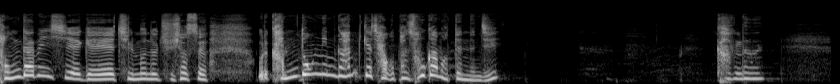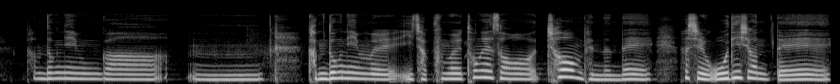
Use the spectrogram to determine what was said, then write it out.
정다빈 씨에게 질문을 주셨어요. 우리 감독님과 함께 작업한 소감 어땠는지? 감독 감독님과 음, 감독님을 이 작품을 통해서 처음 뵀는데 사실 오디션 때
